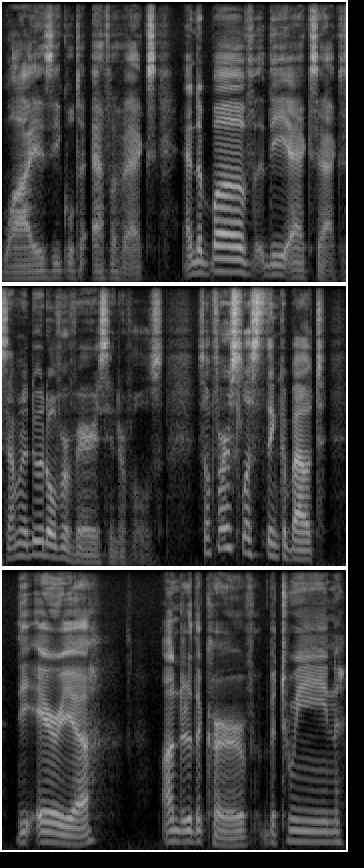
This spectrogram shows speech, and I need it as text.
y is equal to f of x and above the x-axis. I'm going to do it over various intervals. So first let's think about the area under the curve between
